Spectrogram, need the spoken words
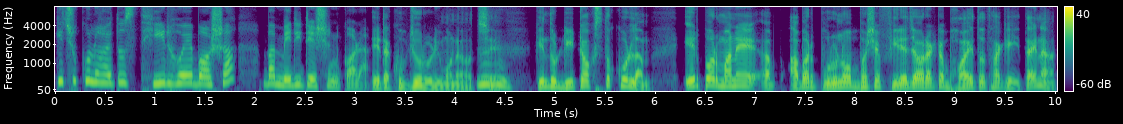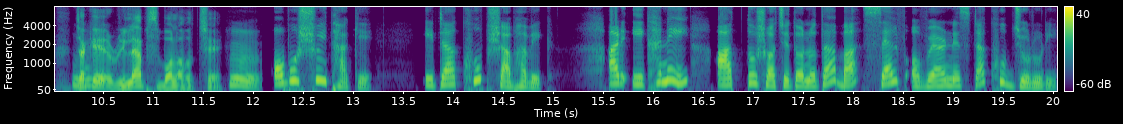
কিছুক্ষণ হয়তো স্থির হয়ে বসা বা মেডিটেশন করা। এটা খুব জরুরি মনে হচ্ছে। কিন্তু ডিটক্স তো করলাম। এরপর মানে আবার পুরনো অভ্যাসে ফিরে যাওয়ার একটা ভয় তো থাকেই তাই না? যাকে রিল্যাপস বলা হচ্ছে। হুম অবশ্যই থাকে। এটা খুব স্বাভাবিক। আর এখানেই আত্মসচেতনতা বা সেলফ অ্যাওয়ারনেসটা খুব জরুরি।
